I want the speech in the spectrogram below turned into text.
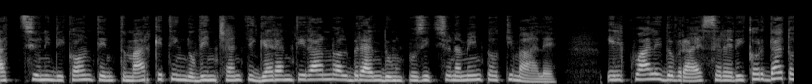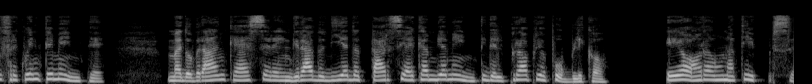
Azioni di content marketing vincenti garantiranno al brand un posizionamento ottimale, il quale dovrà essere ricordato frequentemente, ma dovrà anche essere in grado di adattarsi ai cambiamenti del proprio pubblico. E ora una tips.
